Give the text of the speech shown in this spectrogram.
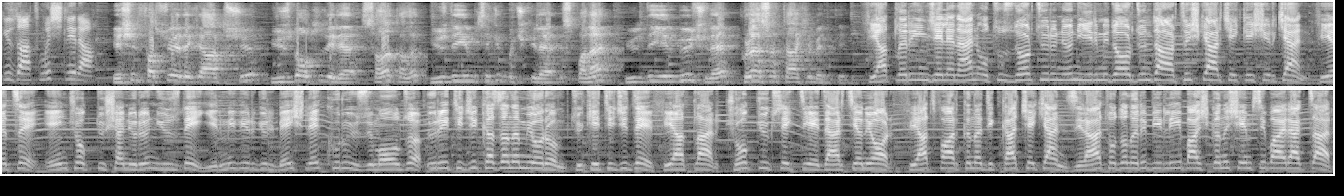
160 lira. Yeşil fasulyedeki artışı %30 ile salatalık, %28,5 ile ıspanak, %23 ile pırasa takip etti. Fiyatları incelenen 34 ürünün 24'ünde artış gerçekleşirken fiyatı en çok düşen ürün %20,5 ile kuru üzüm oldu. Üretici kazanamıyorum, tüketici de fiyatlar çok yüksek diye dert yanıyor. Fiyat farkına dikkat çeken Ziraat Odaları Birliği Başkanı Şemsi Bayraktar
